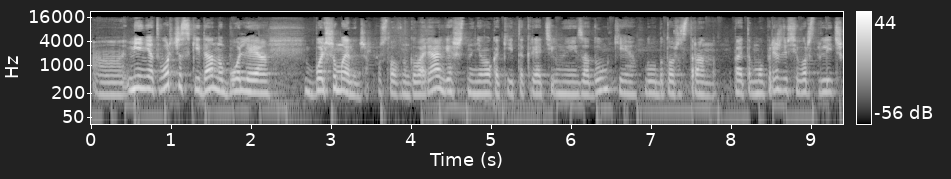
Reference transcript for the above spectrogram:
менее творческий, да, но более больше менеджер, условно говоря, вешать на него какие-то креативные задумки было бы тоже странно. Поэтому прежде всего распределить,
